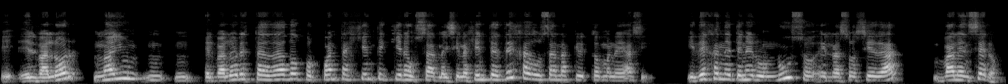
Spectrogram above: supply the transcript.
Eh, el valor, no hay un, el valor está dado por cuánta gente quiera usarla. Y si la gente deja de usar las criptomonedas y, dejan de tener un uso en la sociedad, valen cero.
